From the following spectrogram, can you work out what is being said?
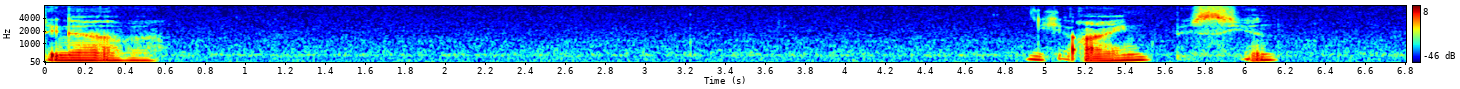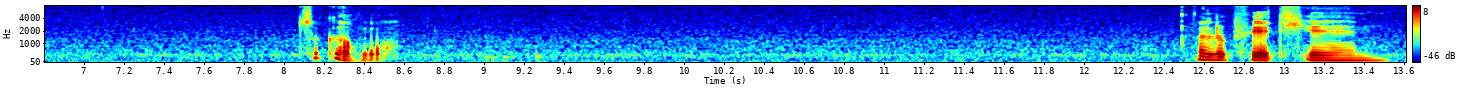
Dinge, aber nicht ein bisschen Zuckerrohr. Hallo Pferdchen.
